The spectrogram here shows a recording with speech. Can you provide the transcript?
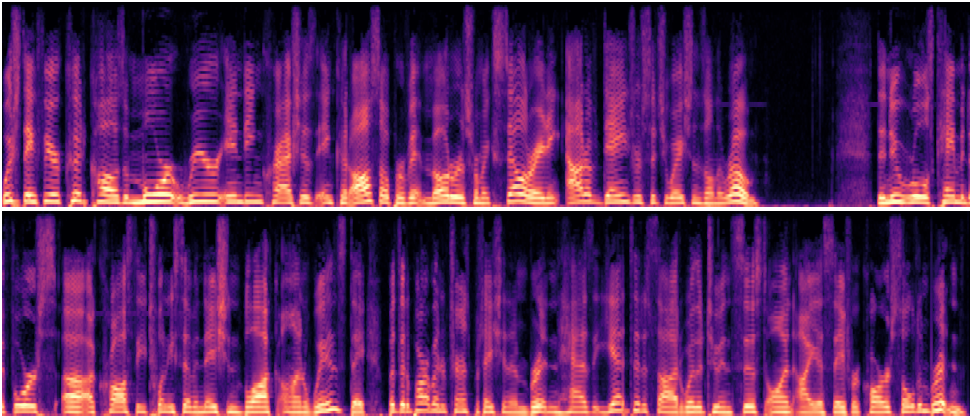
which they fear could cause more rear ending crashes and could also prevent motorists from accelerating out of dangerous situations on the road. The new rules came into force uh, across the 27 nation bloc on Wednesday, but the Department of Transportation in Britain has yet to decide whether to insist on ISA for cars sold in Britain.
